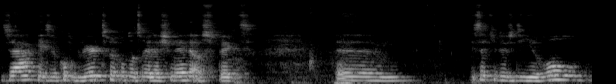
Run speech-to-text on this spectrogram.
zaken is, en dan kom ik weer terug op dat relationele aspect, ehm, is dat je dus die rol,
